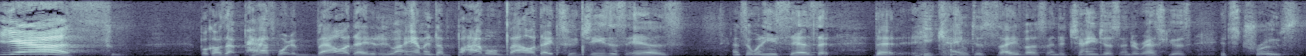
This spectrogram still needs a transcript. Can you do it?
Yes! Because that passport validated who I am. And the Bible validates who Jesus is. And so when he says that, that he came to save us and to change us and to rescue us, it's truth.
